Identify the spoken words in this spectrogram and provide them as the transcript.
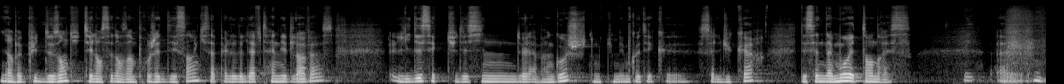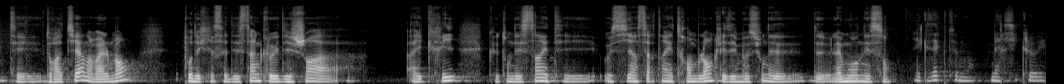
Il y a un peu plus de deux ans, tu t'es lancé dans un projet de dessin qui s'appelle The Left-Handed Lovers. L'idée, c'est que tu dessines de la main gauche, donc du même côté que celle du cœur, des scènes d'amour et de tendresse. Oui. Euh, tu es droitière normalement. Pour décrire ces dessins, Chloé Deschamps a, a, écrit que ton dessin était aussi incertain et tremblant que les émotions de, de l'amour naissant. Exactement. Merci Chloé.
